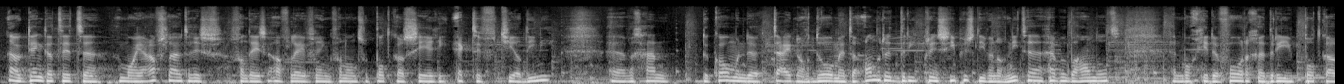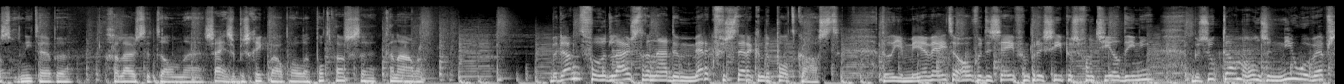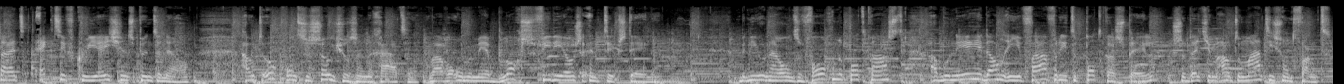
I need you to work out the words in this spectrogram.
Nou, ik denk dat dit uh, een mooie afsluiter is van deze aflevering van onze podcastserie Active Cialdini. Uh, we gaan de komende tijd nog door met de andere drie principes die we nog niet uh, hebben behandeld. En mocht je de vorige drie podcasts nog niet hebben geluisterd, dan zijn ze beschikbaar op alle podcastkanalen. Bedankt voor het luisteren naar de Merkversterkende podcast. Wil je meer weten over de zeven principes van Cialdini? Bezoek dan onze nieuwe website activecreations.nl. Houd ook onze socials in de gaten, waar we onder meer blogs, video's en tips delen. Benieuwd naar onze volgende podcast? Abonneer je dan in je favoriete podcastspeler, zodat je hem automatisch ontvangt.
